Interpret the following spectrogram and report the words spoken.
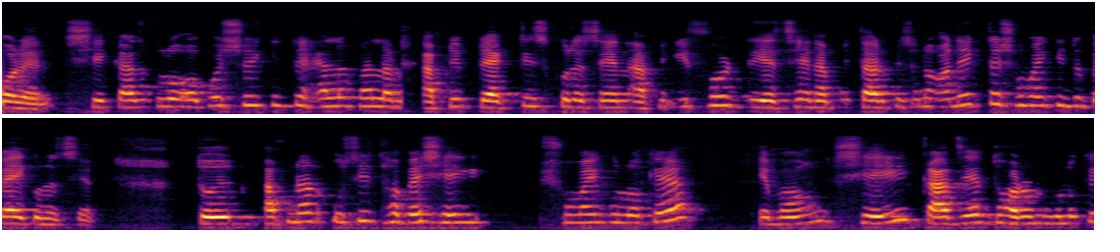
করেন, সে কাজগুলো অবশ্যই কিন্তু হেলা ফেলা আপনি প্র্যাকটিস করেছেন, আপনি ইফোর্ট দিয়েছেন, আপনি তার পিছনে অনেকটা সময় কিন্তু ব্যয় করেছেন। তো আপনার উচিত হবে সেই সময়গুলোকে এবং সেই কাজের ধরনগুলোকে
